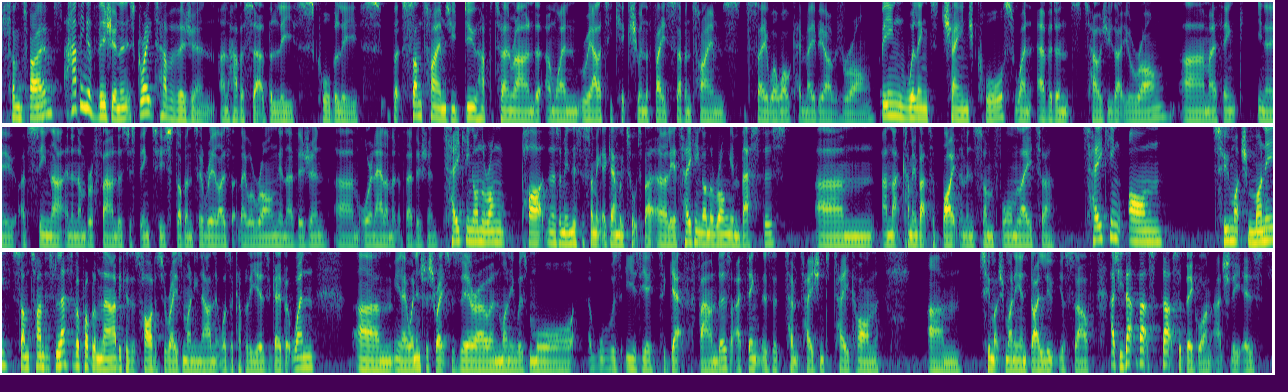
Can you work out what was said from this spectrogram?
Sometimes. Having a vision, and it's great to have a vision and have a set of beliefs, core beliefs, but sometimes you do have to turn around and when reality kicks you in the face seven times, say, well, okay, maybe I was wrong. Being willing to change course when evidence tells you that you're wrong. Um, I think you know, I've seen that in a number of founders just being too stubborn to realize that they were wrong in their vision um, or an element of their vision. Taking on the wrong partners. I mean, this is something, again, we talked about earlier, taking on the wrong investors um, and that coming back to bite them in some form later. Taking on too much money. Sometimes it's less of a problem now because it's harder to raise money now than it was a couple of years ago. But when um, you know, when interest rates were zero and money was more was easier to get for founders, I think there's a temptation to take on um, too much money and dilute yourself. Actually, that that's that's a big one. Actually, is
